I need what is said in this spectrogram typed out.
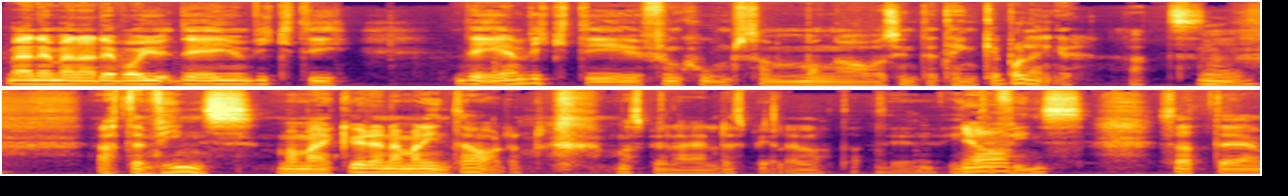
Men jag menar, det, var ju, det är ju en viktig... Det är en viktig funktion som många av oss inte tänker på längre. Att, Mm. Att den finns. Man märker ju det när man inte har den. Man spelar äldre spel eller något. Att det inte Ja. finns. Så att... Eh,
